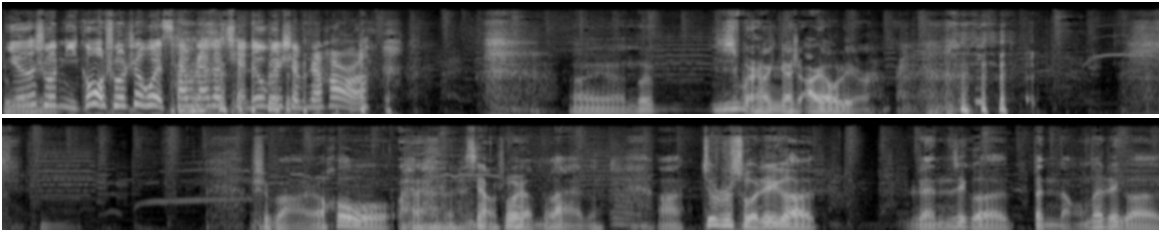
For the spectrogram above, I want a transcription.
椰子说：“你跟我说这，我也猜不出来他前六位身份证号啊。哎呀，那基本上应该是二幺零，嗯，是吧？然后想说什么来着？”嗯啊，就是说这个人这个本能的这个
